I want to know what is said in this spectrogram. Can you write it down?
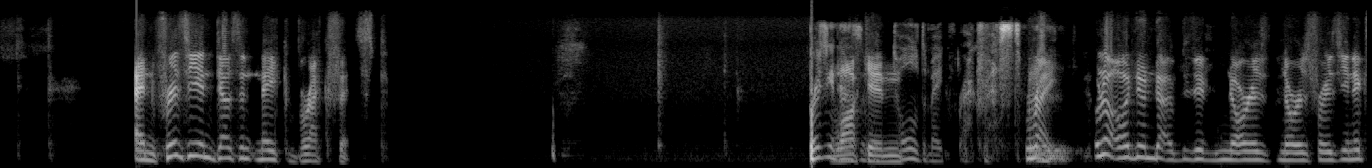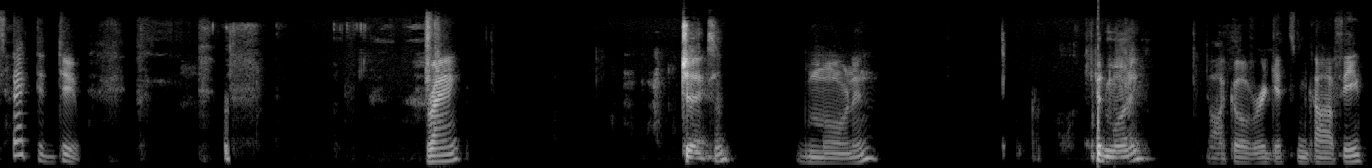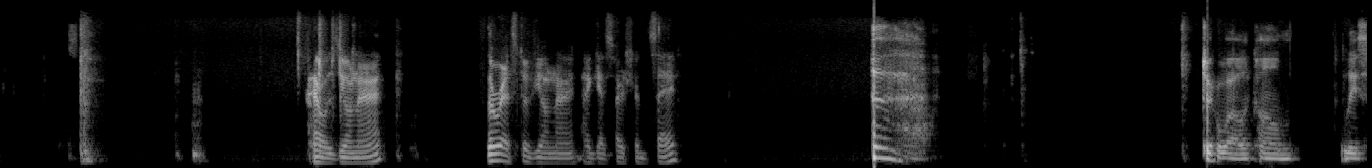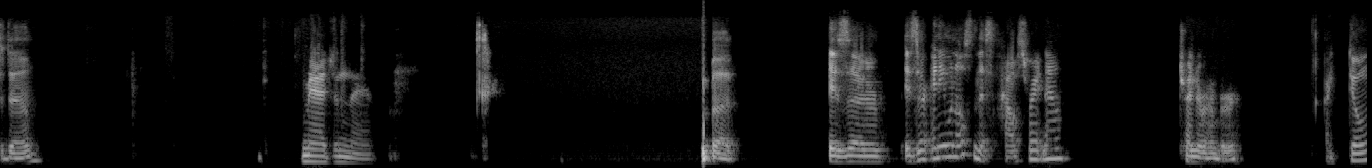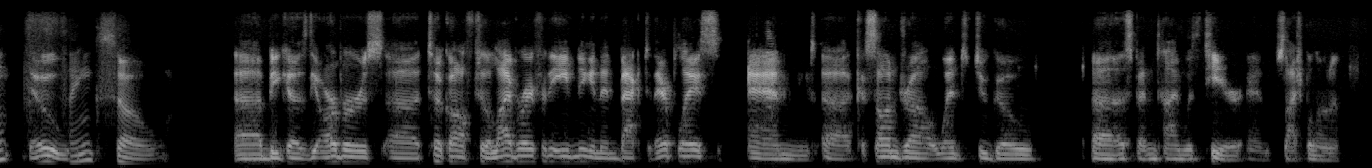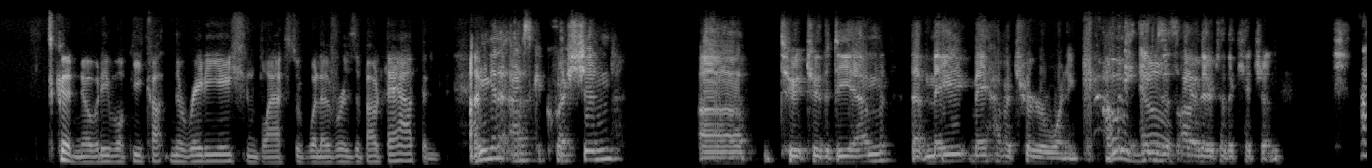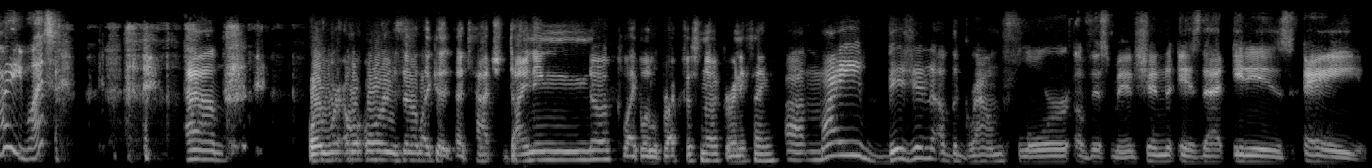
And Frisian doesn't make breakfast. Frisian Walk hasn't been in. told to make breakfast. Right. No, oh, no, no, nor is nor is Frisian expected to. Frank, Jackson. good morning. Good morning. Walk over, get some coffee. How was your night? The rest of your night, I guess I should say. Took a while to calm Lisa down. Imagine that. But is there is there anyone else in this house right now? trying to remember. I don't No. think so. uh, because the Arbors uh, took off to the library for the evening and then back to their place, and uh, Cassandra went to go uh, spend time with Tier and slash Bologna. It's good. Nobody will be caught in the radiation blast of whatever is about to happen. I'm gonna ask a question uh to to the DM that may may have a trigger warning. How Oh, many no. exits are there to the kitchen? How many what? Um, Or, or or is there like a attached dining nook, like a little breakfast nook or anything? uh, my vision of the ground floor of this mansion is that it is a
